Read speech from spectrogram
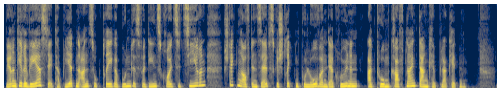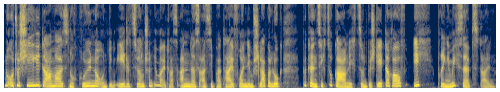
Während die Revers der etablierten Anzugträger Bundesverdienstkreuze zieren, stecken auf den selbstgestrickten Pullovern der Grünen Atomkraft Nein Danke Plaketten. Nur Otto Schily, damals noch grüner und im Edelzwirn schon immer etwas anders als die Parteifreunde im Schlapperlook, bekennt sich zu gar nichts und besteht darauf, ich bringe mich selbst ein.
